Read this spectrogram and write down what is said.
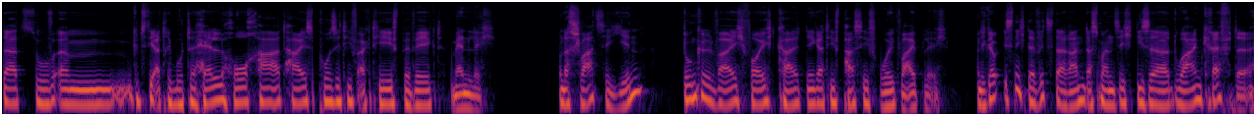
dazu ähm, gibt es die Attribute hell, hoch, hart, heiß, positiv, aktiv, bewegt, männlich. Und das schwarze Yin, dunkel, weich, feucht, kalt, negativ, passiv, ruhig, weiblich. Und ich glaube, ist nicht der Witz daran, dass man sich dieser dualen Kräfte,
